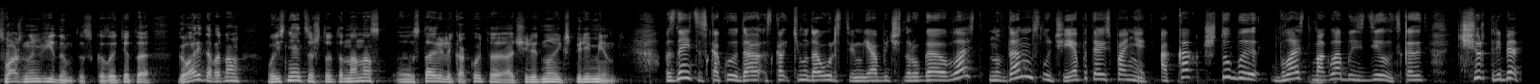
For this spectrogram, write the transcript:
с важным видом, так сказать, это говорит, а потом выясняется, что это на нас э, ставили какой-то очередной эксперимент. Вы знаете, с, какой, с каким удовольствием я обычно ругаю власть, но в данном случае я пытаюсь понять, а как, что бы власть могла бы сделать? Сказать, черт, ребят,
